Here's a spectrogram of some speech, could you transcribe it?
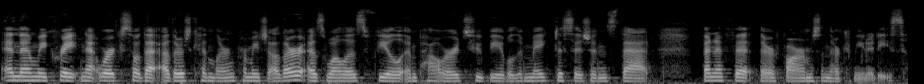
And then we create networks so that others can learn from each other as well as feel empowered to be able to make decisions that benefit their farms and their communities.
